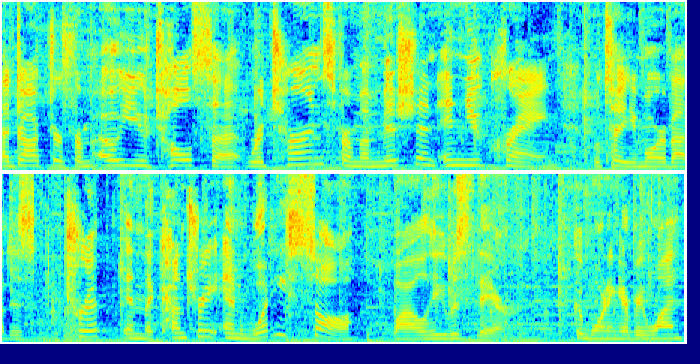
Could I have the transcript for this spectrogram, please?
A doctor from OU Tulsa returns from a mission in Ukraine. We'll tell you more about his trip in the country and what he saw while he was there. Good morning, everyone.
